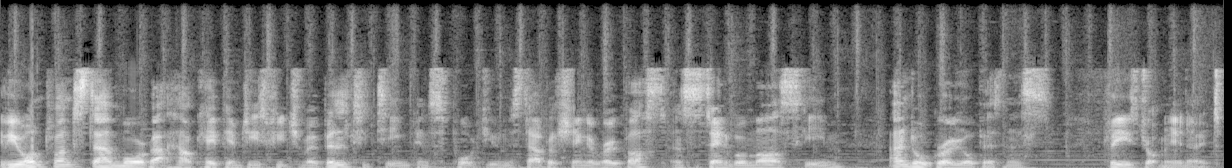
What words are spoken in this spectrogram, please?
If you want to understand more about how KPMG's future mobility team can support you in establishing a robust and sustainable MaaS scheme and or grow your business, please drop me a note.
